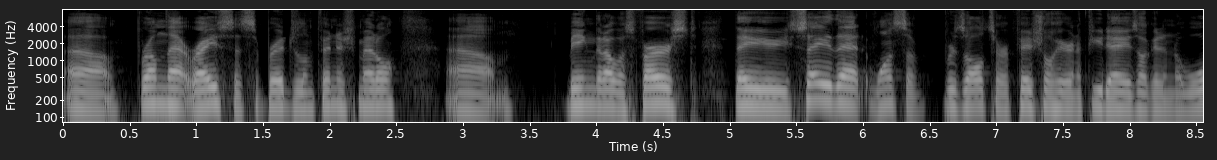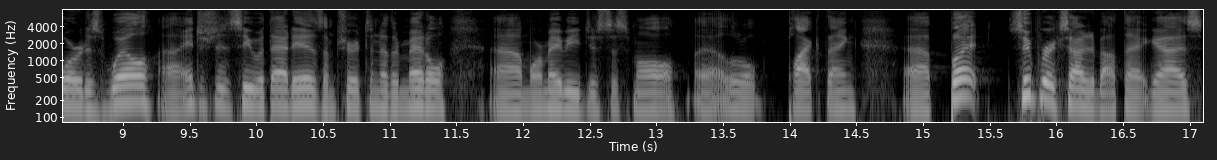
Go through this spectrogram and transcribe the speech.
uh, from that race. That's the Bridgeland finish medal. Um, being that I was first. They say that once the results are official here in a few days, I'll get an award as well. Uh, interested to see what that is. I'm sure it's another medal um, or maybe just a small uh, little plaque thing. Uh, but super excited about that, guys.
